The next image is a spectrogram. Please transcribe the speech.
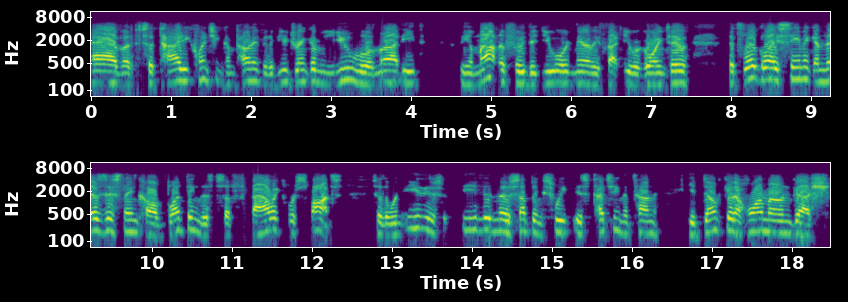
Have a satiety quenching component that if you drink them, you will not eat the amount of food that you ordinarily thought you were going to. It's low glycemic, and there's this thing called blunting the cephalic response. So that when either, even though something sweet is touching the tongue, you don't get a hormone gush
